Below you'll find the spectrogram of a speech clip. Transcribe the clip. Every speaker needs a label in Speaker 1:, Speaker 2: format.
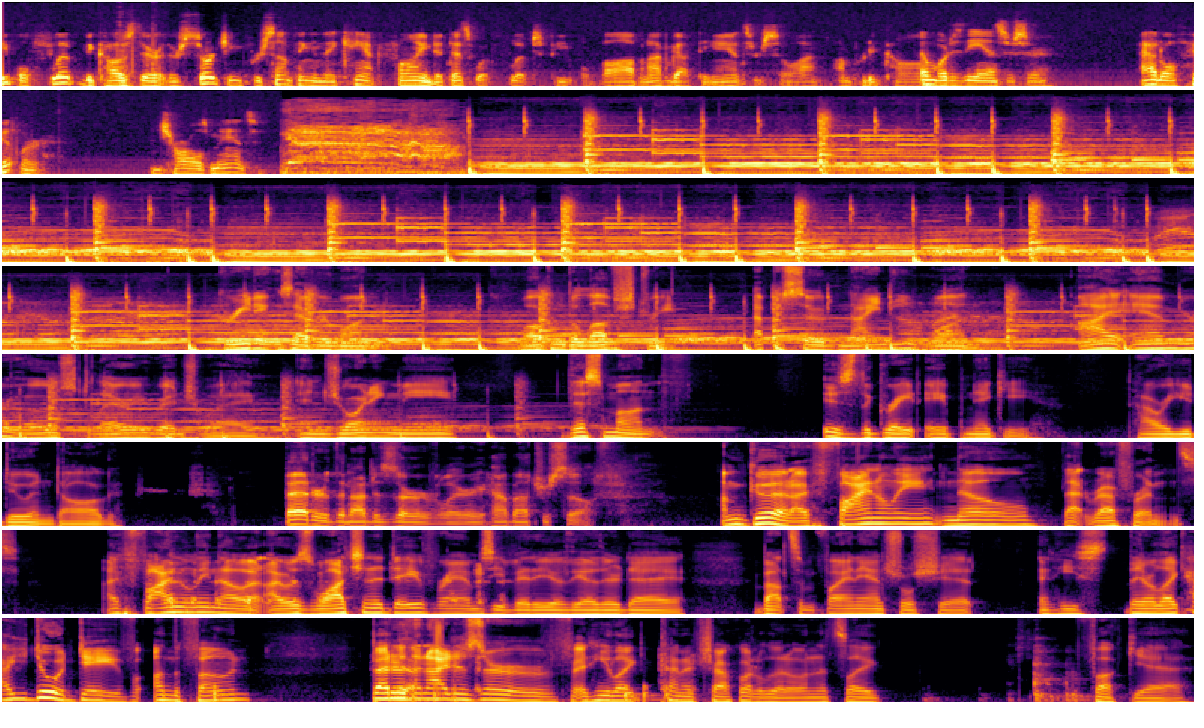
Speaker 1: people flip because they're they're searching for something and they can't find it. That's what flips people, Bob. And I've got the answer, so I'm I'm pretty calm.
Speaker 2: And what is the answer, sir?
Speaker 1: Adolf Hitler and Charles Manson.
Speaker 3: episode 91. I am your host, Larry Ridgeway, and joining me this month is the great Ape Nikki. How are you doing, dog?
Speaker 4: Better than I deserve, Larry. How about yourself?
Speaker 3: I'm good. I finally know that reference. I finally know it. I was watching a Dave Ramsey video the other day about some financial shit, and he's they were like, "How you doing, Dave?" on the phone. Better
Speaker 4: Yeah.
Speaker 3: than I deserve, and he like kind of chuckled a little, and it's like, "Fuck yeah,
